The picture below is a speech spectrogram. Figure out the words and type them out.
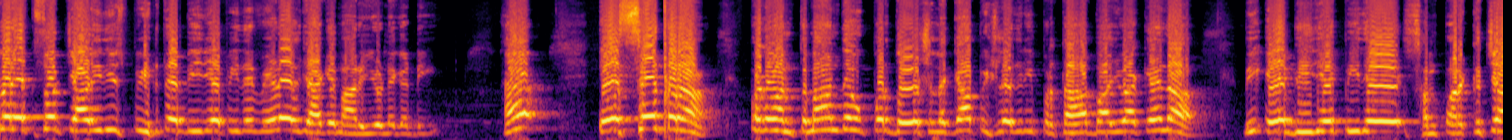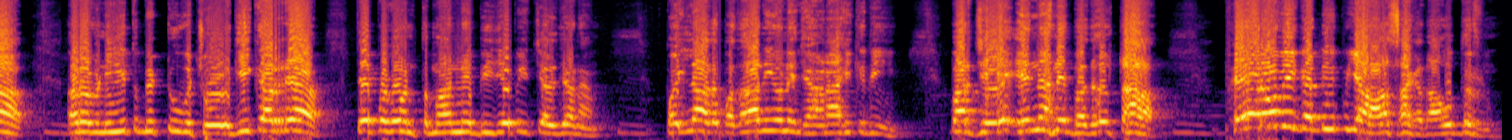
ਫਿਰ 140 ਦੀ ਸਪੀਡ ਤੇ ਬੀਜੇਪੀ ਦੇ ਵਿਹੜੇ ਜਾ ਕੇ ਮਾਰੀ ਉਹਨੇ ਗੱਡੀ। ਹੈ? ਇਸੇ ਤਰ੍ਹਾਂ ਭਗਵੰਤ ਮਾਨ ਦੇ ਉੱਪਰ ਦੋਸ਼ ਲੱਗਾ। ਪਿਛਲੇ ਦਿਨੀ ਪ੍ਰਤਾਪ ਬਾਜਵਾ ਕਹਿੰਦਾ ਵੀ ਇਹ ਬੀਜੇਪੀ ਦੇ ਸੰਪਰਕ 'ਚ ਆ। ਰਵਨੀਤ ਬਿੱਟੂ ਵਿਚੋਲਗੀ ਕਰ ਰਿਹਾ ਤੇ ਭਗਵੰਤ ਮਾਨ ਨੇ ਬੀਜੇਪੀ ਚਲ ਜਾਣਾ। ਪਹਿਲਾਂ ਤਾਂ ਪਤਾ ਨਹੀਂ ਉਹਨੇ ਜਾਣਾ ਹੀ ਕਿ ਨਹੀਂ। ਪਰ ਜੇ ਇਹਨਾਂ ਨੇ ਬਦਲਤਾ, ਫਿਰ ਉਹ ਵੀ ਗੱਡੀ ਭਜਾ ਸਕਦਾ ਉਧਰ ਨੂੰ।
